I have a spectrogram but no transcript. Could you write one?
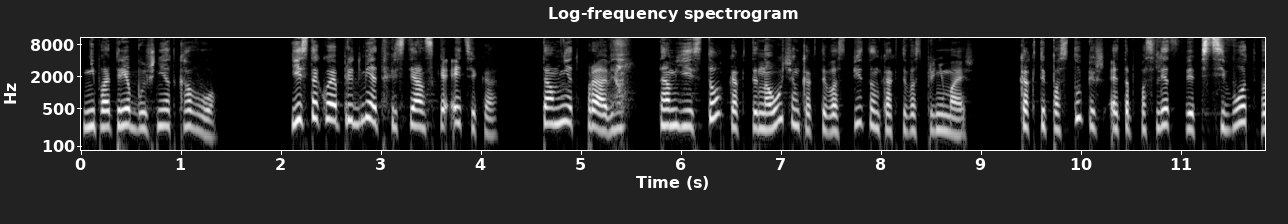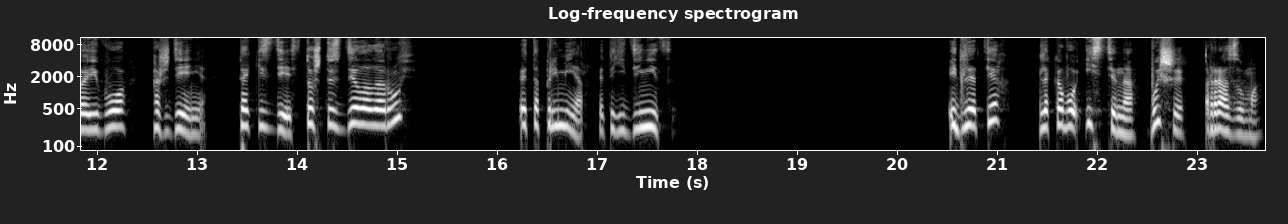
не потребуешь ни от кого. Есть такой предмет христианская этика. Там нет правил. Там есть то, как ты научен, как ты воспитан, как ты воспринимаешь. Как ты поступишь, это последствие всего твоего хождения. Так и здесь. То, что сделала Руфь, это пример, это единицы. И для тех, для кого истина выше разума,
